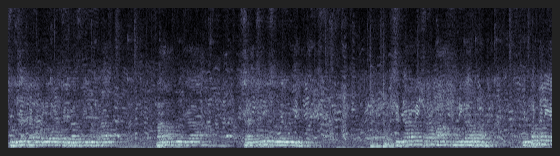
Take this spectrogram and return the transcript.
ಸುಕ್ಷೇತ್ರ ಮಂಗಳೂರು ಶ್ರೀನಿವಾಸಿ ಮಠದ ಪರಮ ಪೂಜ್ಯ ಶ್ರೀ ಶಿವಯೋಗಿ ಸಿದ್ದರಾಮೇಶ್ವರ ಮಹಾಸ್ವಾಮಿಗಳವರ ಇಪ್ಪತ್ತನೆಯ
